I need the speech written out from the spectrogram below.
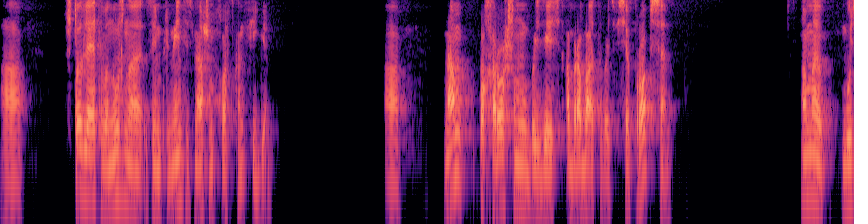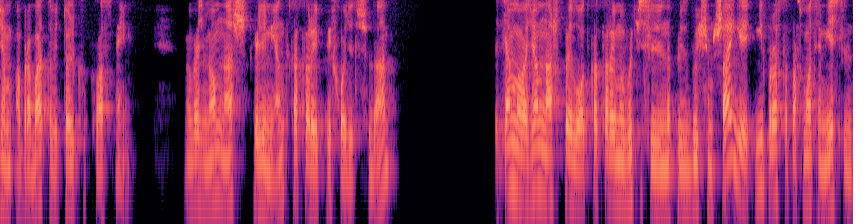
А, что для этого нужно заимплементить в нашем хост-конфиге? Нам по-хорошему бы здесь обрабатывать все пропсы, но мы будем обрабатывать только класс name. Мы возьмем наш элемент, который приходит сюда, затем мы возьмем наш payload, который мы вычислили на предыдущем шаге, и просто посмотрим, есть ли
